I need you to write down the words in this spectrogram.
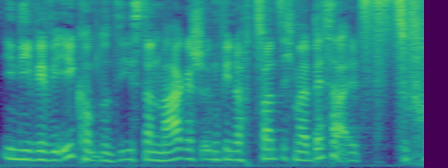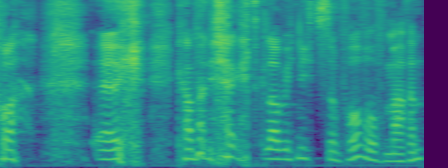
in die WWE kommt und sie ist dann magisch irgendwie noch 20 Mal besser als zuvor, äh, kann man da jetzt glaube ich nichts zum Vorwurf machen.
